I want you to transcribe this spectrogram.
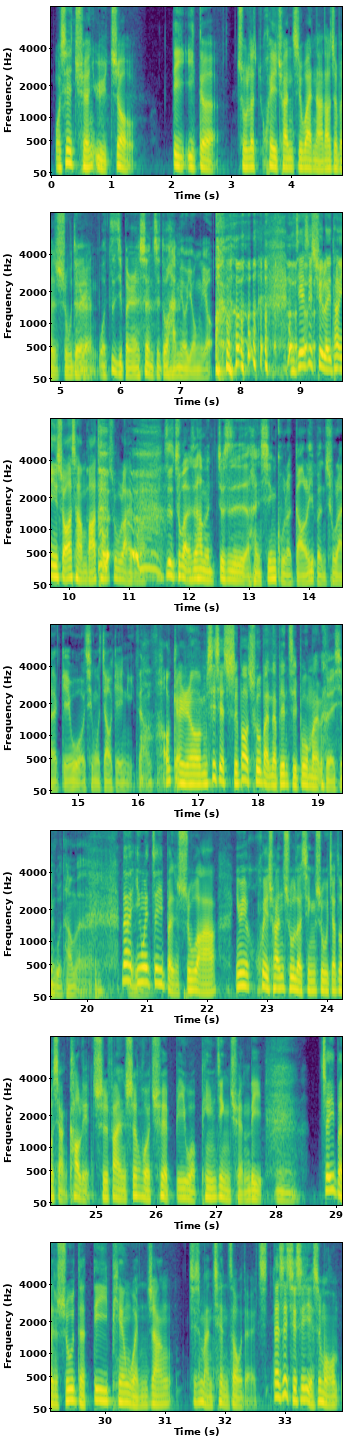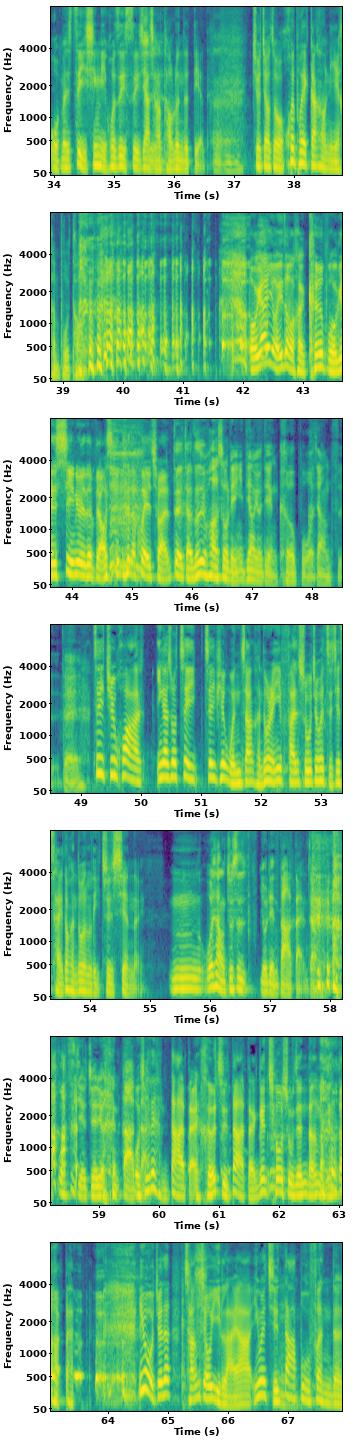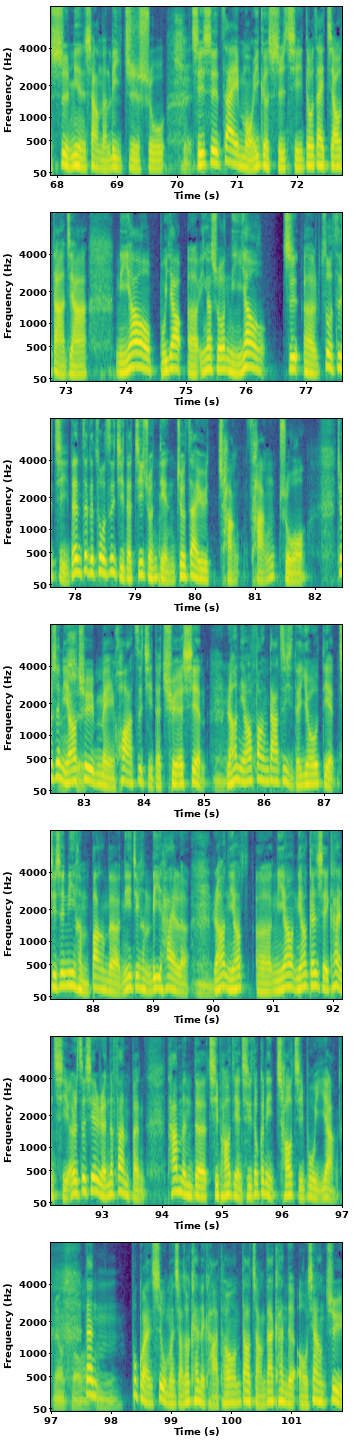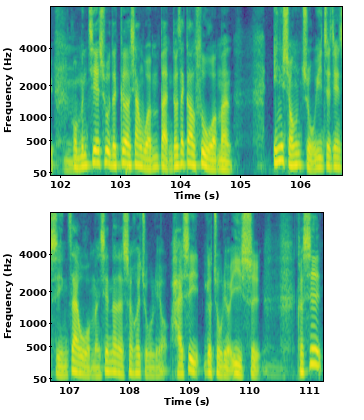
我是全宇宙第一个。除了会川之外，拿到这本书的人，我自己本人甚至都还没有拥有。你今天是去了一趟印刷厂，把它偷出来吗？是出版社他们就是很辛苦的搞了一本出来给我，请我交给你这样子。好感人哦！我们谢谢时报出版的编辑部门，对，辛苦他们了。那因为这一本书啊，因为会川出了新书，叫做《想靠脸吃饭，生活却逼我拼尽全力》。嗯，这一本书的第一篇文章。其实蛮欠揍的，但是其实也是我我们自己心里或自己私底下常讨论的点，嗯嗯，就叫做会不会刚好你也很普通？我刚刚有一种很刻薄跟戏谑的表情对着慧川，对，讲这句话的时候脸一定要有点刻薄这样子，对，这一句话应该说这一这一篇文章，很多人一翻书就会直接踩到很多人的理智线嘞。嗯，我想就是有点大胆这样，我自己也觉得有点大胆。我觉得很大胆，何止大胆，跟邱淑贞当年一样大胆。因为我觉得长久以来啊，因为其实大部分的市面上的励志书，嗯、其实，在某一个时期都在教大家，你要不要呃，应该说你要知呃做自己，但这个做自己的基准点就在于藏藏拙。就是你要去美化自己的缺陷，嗯、然后你要放大自己的优点。其实你很棒的，你已经很厉害了。嗯、然后你要呃，你要你要跟谁看齐？而这些人的范本，他们的起跑点其实都跟你超级不一样。没有错。但不管是我们小时候看的卡通，到长大看的偶像剧，嗯、我们接触的各项文本，都在告诉我们，英雄主义这件事情在我们现在的社会主流还是一个主流意识。嗯、可是。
